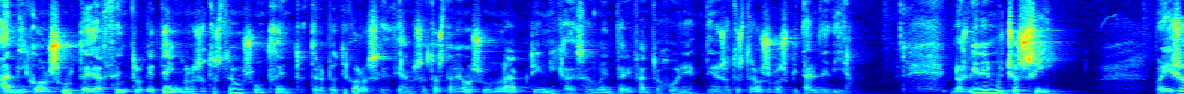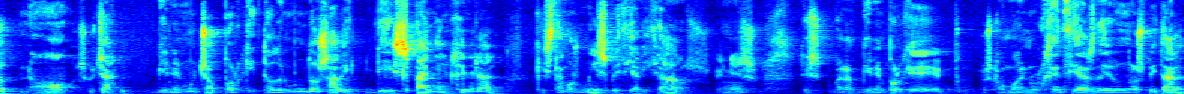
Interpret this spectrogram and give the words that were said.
A mi consulta y al centro que tengo, nosotros tenemos un centro terapéutico residencial, nosotros tenemos una clínica de salud mental infantil juvenil y nosotros tenemos un hospital de día. ¿Nos vienen muchos? Sí. Por eso, no, escucha, vienen muchos porque todo el mundo sabe de España en general que estamos muy especializados en eso. Entonces, bueno, vienen porque, pues como en urgencias de un hospital,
